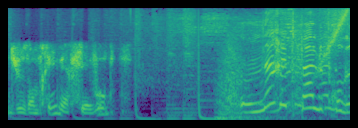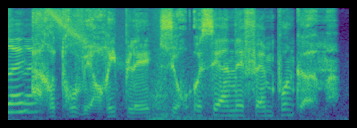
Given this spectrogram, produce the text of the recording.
Je vous en prie, merci à vous. On n'arrête pas le progrès. À retrouver en replay sur oceanfm.com.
